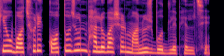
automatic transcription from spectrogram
কেউ বছরে কতজন ভালোবাসার মানুষ বদলে ফেলছে।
